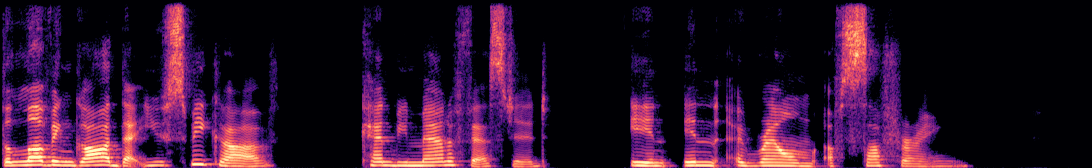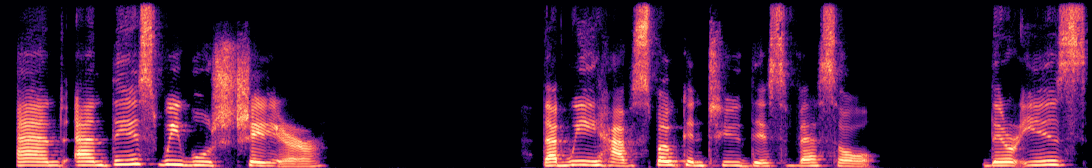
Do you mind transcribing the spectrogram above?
the loving God that you speak of can be manifested in in a realm of suffering and and this we will share that we have spoken to this vessel there is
